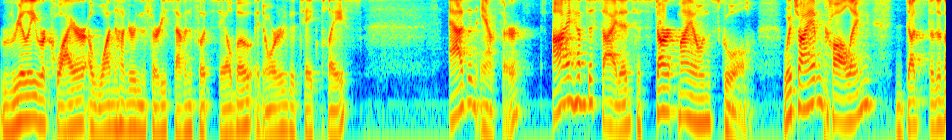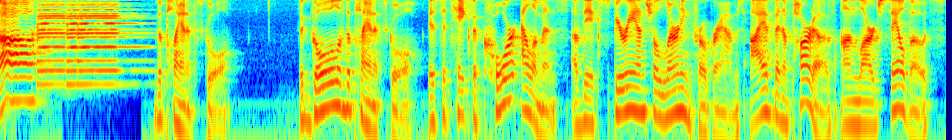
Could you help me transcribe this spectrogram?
really require a 137 foot sailboat in order to take place? As an answer, I have decided to start my own school, which I am calling da da da da the Planet School. The goal of the Planet School is to take the core elements of the experiential learning programs I have been a part of on large sailboats,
